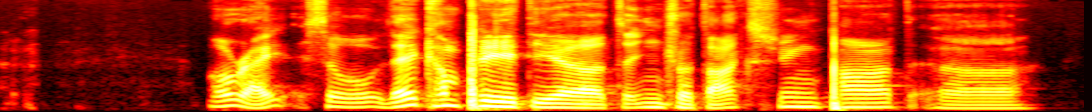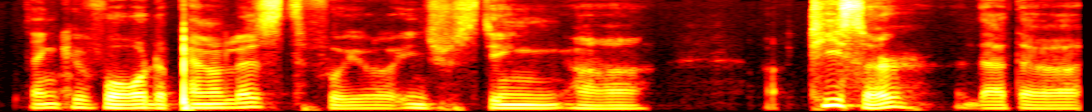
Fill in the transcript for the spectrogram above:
All right, so that complete the, uh, the introduction part. Uh, thank you for all the panelists for your interesting uh, teaser that uh,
